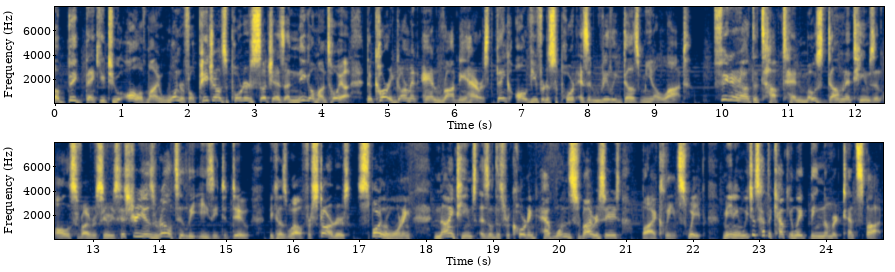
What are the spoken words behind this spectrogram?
A big thank you to all of my wonderful Patreon supporters such as Inigo Montoya, Dakari Garment, and Rodney Harris. Thank all of you for the support as it really does mean a lot. Figuring out the top 10 most dominant teams in all of Survivor Series history is relatively easy to do, because, well, for starters, spoiler warning, 9 teams as of this recording have won the Survivor Series by clean sweep, meaning we just have to calculate the number 10th spot.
